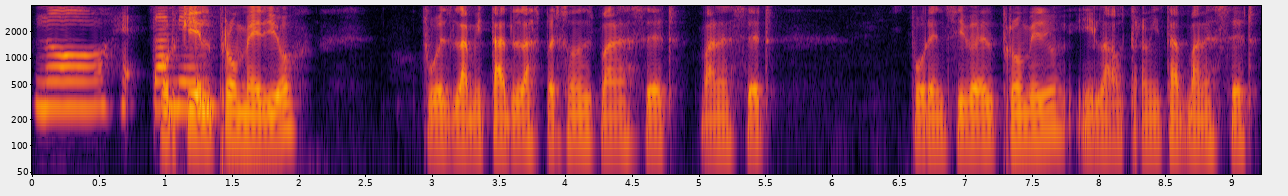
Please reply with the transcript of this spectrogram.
No, je- Porque el también. promedio, pues la mitad de las personas van a ser, van a ser por encima del promedio y la otra mitad van a ser.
